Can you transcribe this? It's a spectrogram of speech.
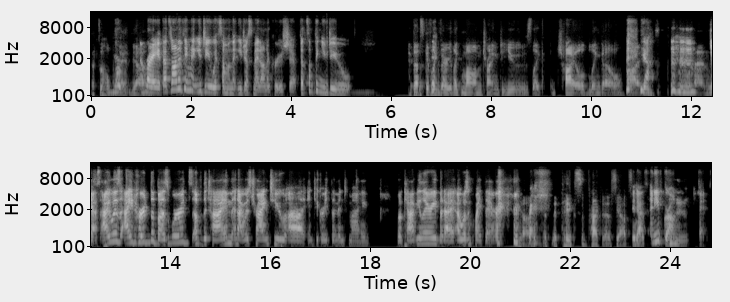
That's the whole point. Yeah. Right. That's not a thing that you do with someone that you just met on a cruise ship. That's something you do. It does give like very like mom trying to use like child lingo vibes. Yeah. mhm. Depends. Yes, I was. I'd heard the buzzwords of the time, and I was trying to uh, integrate them into my vocabulary, but I, I wasn't quite there. Yeah. Right. It, it takes practice. Yeah. It does. And you've grown Mhm. since.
